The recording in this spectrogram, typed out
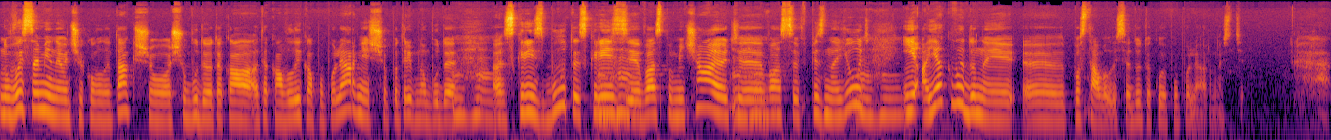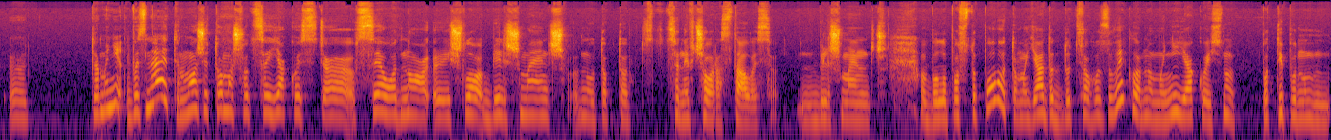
Ну, ви самі не очікували так, що, що буде така, така велика популярність, що потрібно буде е, скрізь бути, скрізь Мгм. вас помічають, е, Мгм. вас впізнають. Мгм. І а як ви до неї е, поставилися до такої популярності? Е, Та мені, ви знаєте, може, тому що це якось е, все одно йшло більш-менш, ну тобто це не вчора сталося, більш-менш було поступово, тому я до, до цього звикла, ну мені якось, ну, по типу, ну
